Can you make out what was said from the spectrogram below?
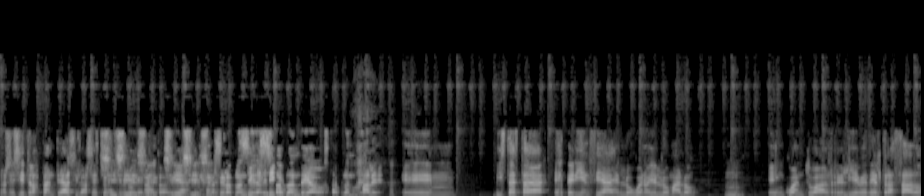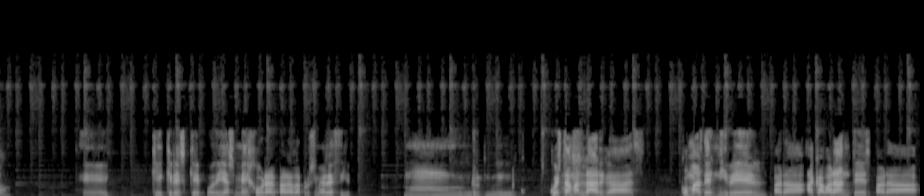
no sé si te lo has planteado, si lo has hecho, sí, sí, que no todavía. Sí, sí, está, planteado, está, planteado, está planteado. Vale. Eh, vista esta experiencia en lo bueno y en lo malo, mm. en cuanto al relieve del trazado, eh, ¿qué crees que podrías mejorar para la próxima? Es decir, mmm, cuesta más largas, con más desnivel, para acabar antes, para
